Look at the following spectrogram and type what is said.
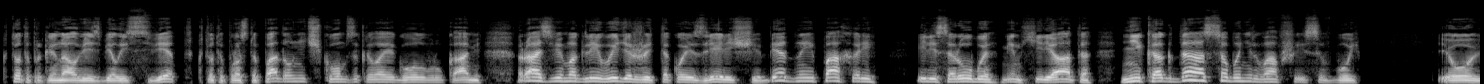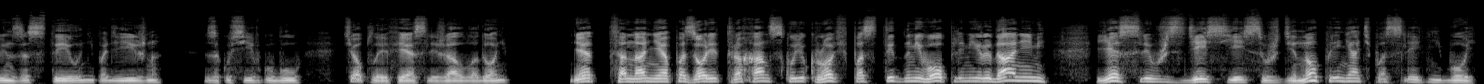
кто-то проклинал весь белый свет, кто-то просто падал ничком, закрывая голову руками. Разве могли выдержать такое зрелище бедные пахари и лесорубы Менхириата, никогда особо не рвавшиеся в бой? Иовин застыл неподвижно, закусив губу. Теплый фес лежал в ладони. Нет, она не опозорит траханскую кровь постыдными воплями и рыданиями, если уж здесь ей суждено принять последний бой.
